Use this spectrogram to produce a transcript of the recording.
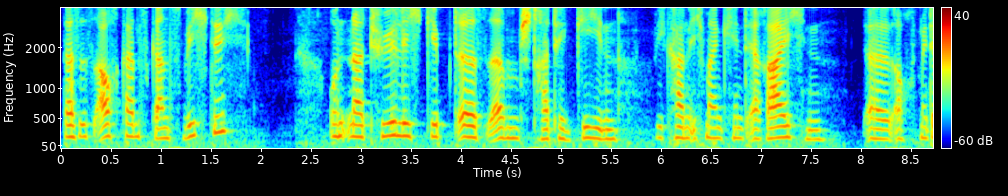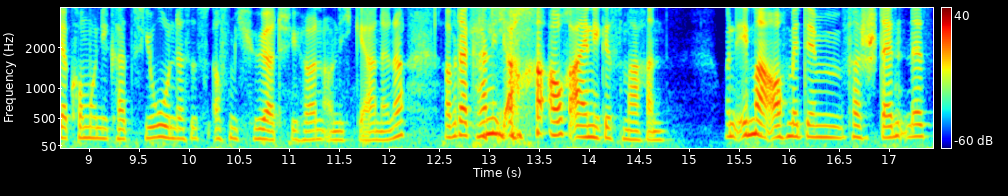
Das ist auch ganz, ganz wichtig. Und natürlich gibt es ähm, Strategien. Wie kann ich mein Kind erreichen? Äh, auch mit der Kommunikation, dass es auf mich hört. Die hören auch nicht gerne, ne? Aber da kann ich auch, auch einiges machen. Und immer auch mit dem Verständnis,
